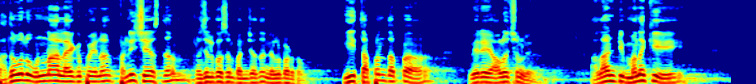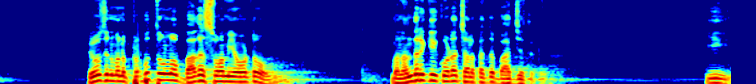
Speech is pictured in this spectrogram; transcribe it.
పదవులు ఉన్నా లేకపోయినా పని చేస్తాం ప్రజల కోసం పని చేద్దాం నిలబడదాం. ఈ తప్పని తప్ప వేరే ఆలోచన లేదు. అలాంటి మనకి ఈరోజున మన ప్రభుత్వంలో భాగస్వామ్యం అవ్వటం మనందరికీ కూడా చాలా పెద్ద బాధ్యత ఈ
